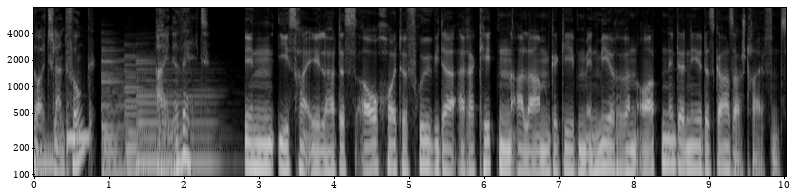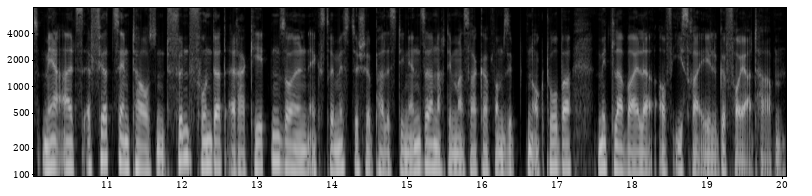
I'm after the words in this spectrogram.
Deutschlandfunk Eine Welt. In Israel hat es auch heute früh wieder Raketenalarm gegeben in mehreren Orten in der Nähe des Gazastreifens. Mehr als 14.500 Raketen sollen extremistische Palästinenser nach dem Massaker vom 7. Oktober mittlerweile auf Israel gefeuert haben.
